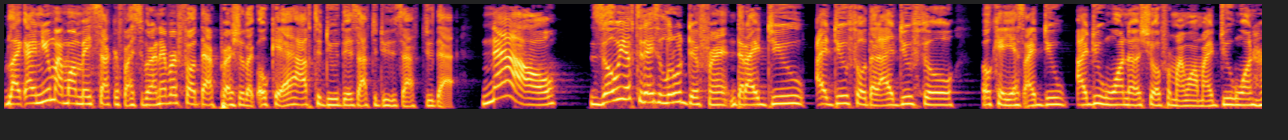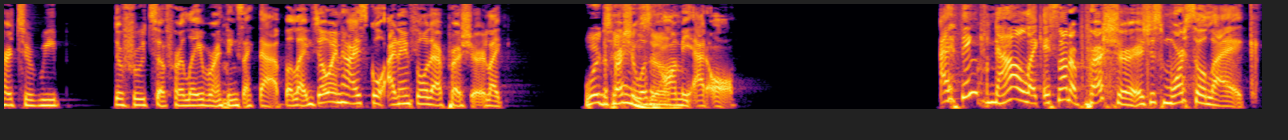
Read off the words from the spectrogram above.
like I knew my mom made sacrifices, but I never felt that pressure. Like, okay, I have to do this. I have to do this. I have to do that. Now Zoe of today is a little different that I do, I do feel that I do feel, okay, yes, I do, I do want to show up for my mom. I do want her to reap the fruits of her labor and things like that. But like Zoe in high school, I didn't feel that pressure. Like what the pressure wasn't though? on me at all. I think now, like, it's not a pressure. It's just more so like,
